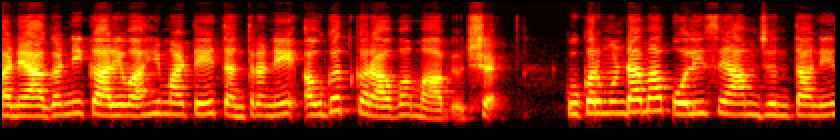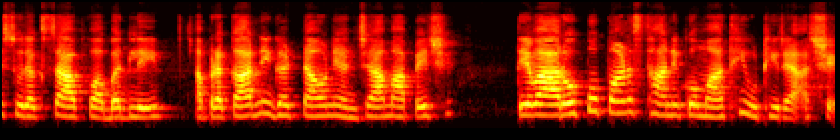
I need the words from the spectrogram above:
અને આગળની કાર્યવાહી માટે તંત્રને અવગત કરાવવામાં આવ્યો છે. કુકરમુંડામાં પોલીસે આમ જનતાને સુરક્ષા આપવા બદલે આ પ્રકારની ઘટનાઓને અંજામ આપે છે તેવા આરોપો પણ સ્થાનિકોમાંથી ઉઠી રહ્યા છે.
